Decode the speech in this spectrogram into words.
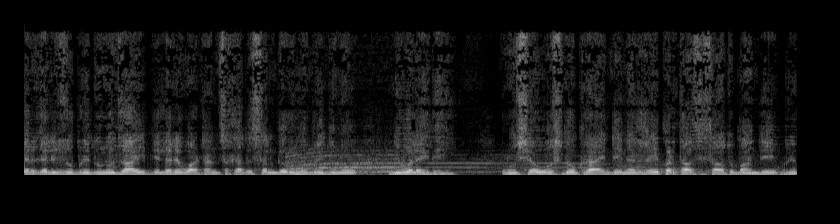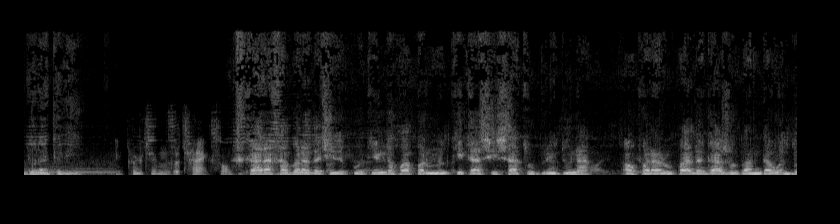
يرغلیزو بریدونو ځای د لری واټن څخه د سنگرونو بریدونو نیولای دی روسیا اوس د اوکرين د انرژي پر تاسیساتو باندې بریدونه کوي ښکاره خبره ده چې د پوتین لخوا پر ملکی تاسیساتو بریدونه او پر اروپا د ګازو بندول د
